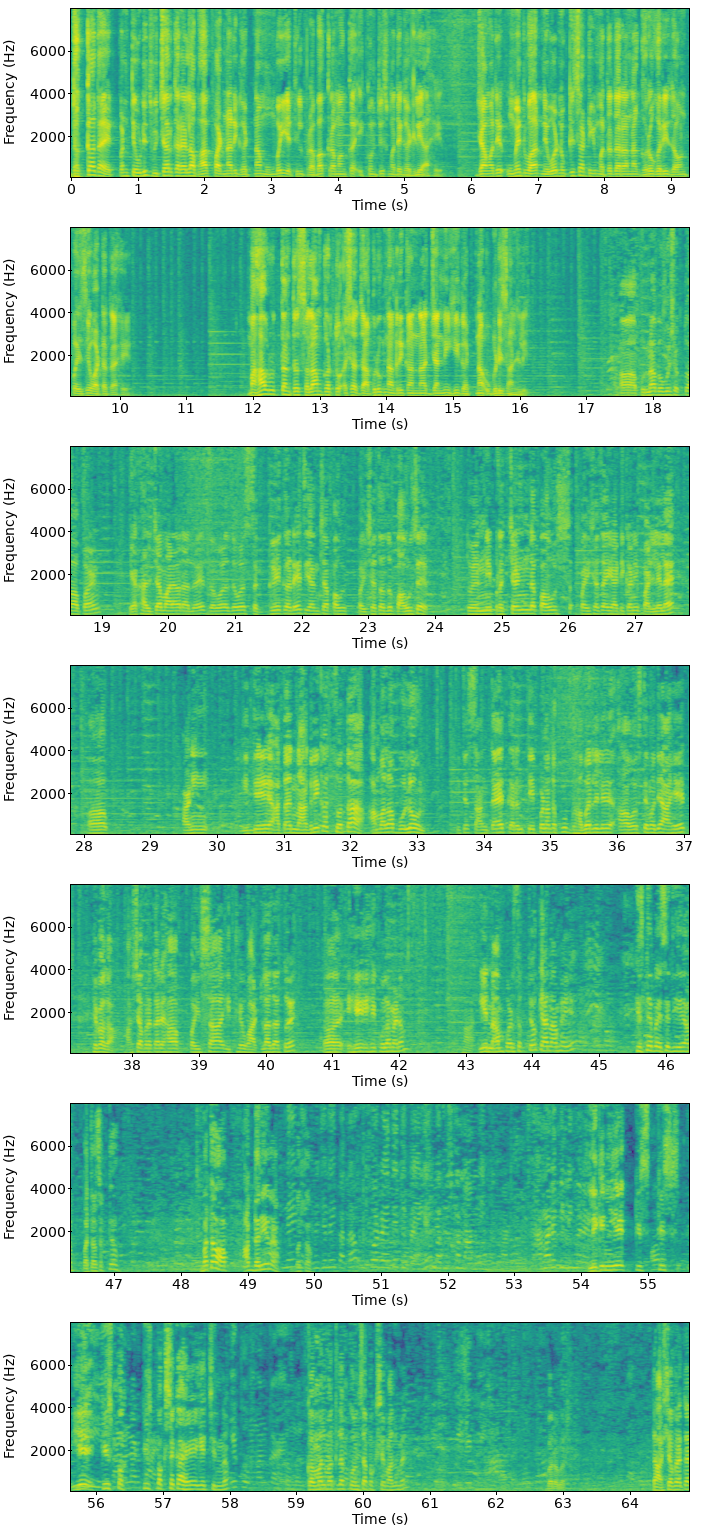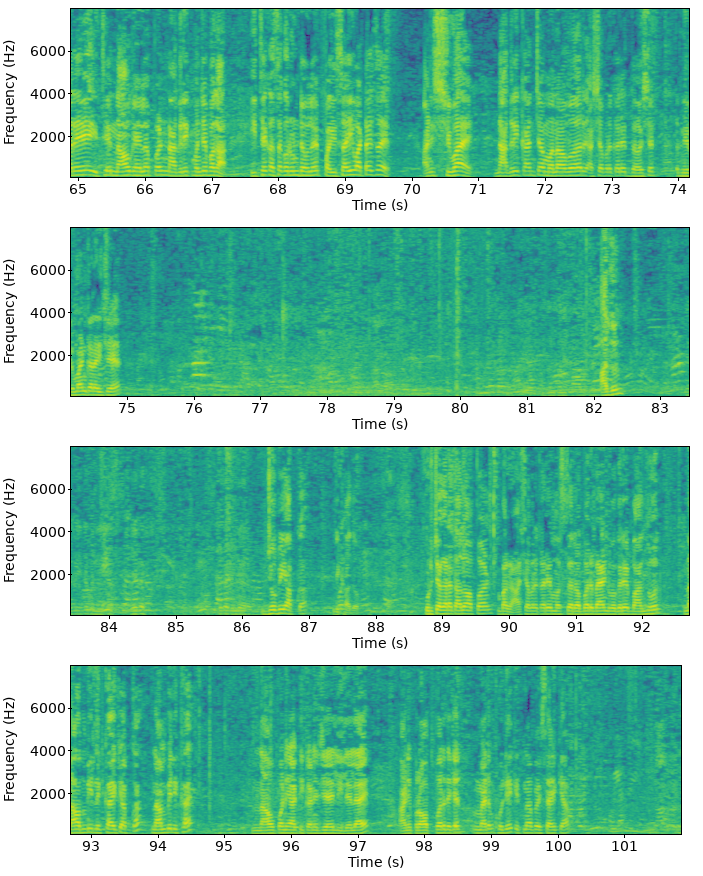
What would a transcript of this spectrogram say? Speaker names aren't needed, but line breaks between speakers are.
धक्कादायक पण तेवढीच विचार करायला भाग पाडणारी घटना मुंबई येथील प्रभाग क्रमांक एकोणतीसमध्ये घडली आहे ज्यामध्ये उमेदवार निवडणुकीसाठी मतदारांना घरोघरी जाऊन पैसे वाटत आहे. महावृत्तांत सलाम करतो अशा जागरूक नागरिकांना ज्यांनी ही घटना उघडीस आणली.
पुन्हा बघू शकतो आपण या खालच्या माळ्यावर आलोय. जवळजवळ सगळीकडेच यांच्या पाऊस पैशाचा जो पाऊस आहे तो यांनी प्रचंड पाऊस पैशाचा या ठिकाणी पाडलेला आहे. आणि इथे आता नागरिकच स्वतः आम्हाला बोलवून इथे सांगतायत कारण ते पण आता खूप घाबरलेले अवस्थेमध्ये आहेत. हे बघा अशा प्रकारे हा पैसा इथे वाटला जातोय. हे हे खोला मॅडम? हाँ ये नाम पढ़ सकते हो? क्या नाम है ये? किसने पैसे दिए आप बता सकते हो? बताओ आप आप डरिए ना।
नहीं
बताओ।
मुझे नहीं पता ऊपर रहते थे पहले मगर उसका नाम नहीं हमारे बिल्डिंग में
लेकिन ये किस किस ये किस पक, किस। पक्ष का है ये चिन्ह?
ये कोमल का
कमल मतलब कौन सा पक्ष मालूम है
बीजेपी.
बरोबर. तर अशा प्रकारे इथे नाव घ्यायला पण नागरिक म्हणजे बघा इथे कसं करून ठेवलंय पैसाही वाटायचा आहे आणि शिवाय नागरिकांच्या मनावर अशा प्रकारे दहशत निर्माण करायची आहे. अजून? जो भी आपका दिखा दो. पुढच्या घरात आलो आपण. बघा अशा प्रकारे मस्त रबर बँड वगैरे बांधून नाव भी लिखा आहे की आपका? नाम भी लिखा आहे नाव पण या ठिकाणी जे आहे लिहिलेलं आहे. आणि प्रॉपर त्याच्यात मॅडम खोलिए कितना पैसा है क्या?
